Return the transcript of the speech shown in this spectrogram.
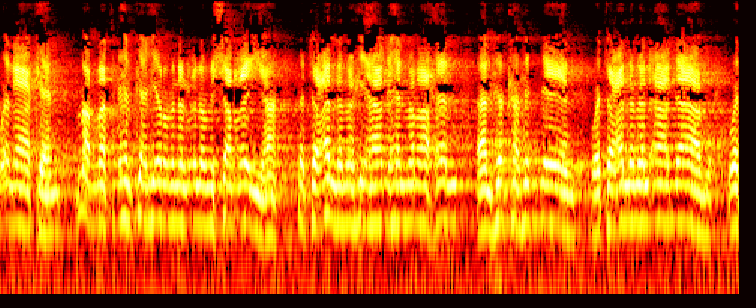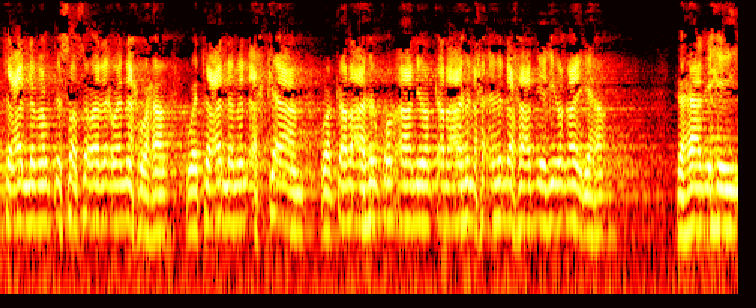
ولكن مرت به الكثير من العلوم الشرعية فتعلم في هذه المراحل الفقه في الدين وتعلم الآداب وتعلم القصص ونحوها وتعلم الأحكام وقرأ في القرآن وقرأ في الأحاديث وغيرها. فهذه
